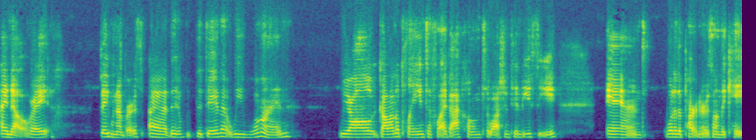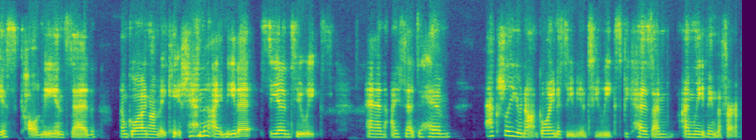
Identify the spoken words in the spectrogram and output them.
i know right? Big numbers. Uh, the, the day that we won we all got on a plane to fly back home to washington d.c and one of the partners on the case called me and said i'm going on vacation. I need it. See you in two weeks and I said to him, actually you're not going to see me in 2 weeks because I'm I'm leaving the firm.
